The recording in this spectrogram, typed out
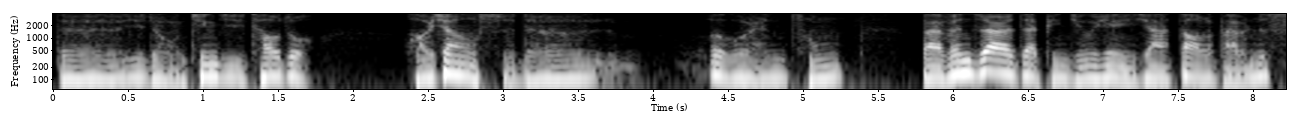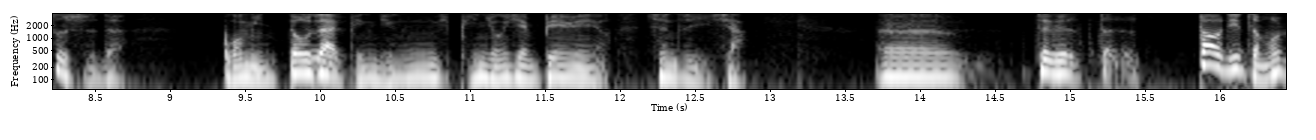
的一种经济操作，好像使得俄国人从百分之二在贫穷线以下，到了百分之四十的国民都在贫穷贫穷线边缘甚至以下，呃。这个到到底怎么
